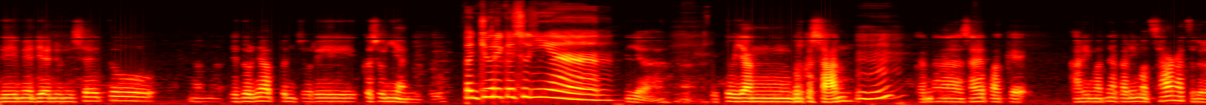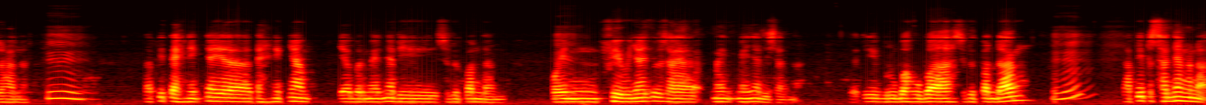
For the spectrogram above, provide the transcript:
di media Indonesia itu nama judulnya pencuri kesunyian itu. Pencuri kesunyian. Iya, itu yang berkesan mm -hmm. Karena saya pakai kalimatnya kalimat sangat sederhana. Mm tapi tekniknya ya tekniknya ya bermainnya di sudut pandang poin hmm. view-nya itu saya main mainnya di sana jadi berubah-ubah sudut pandang hmm. tapi pesannya ngena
